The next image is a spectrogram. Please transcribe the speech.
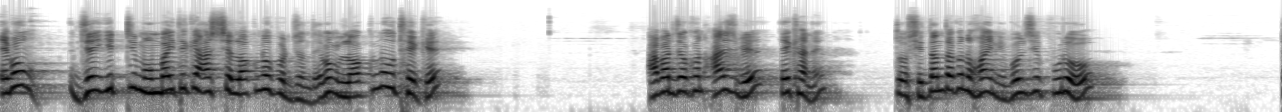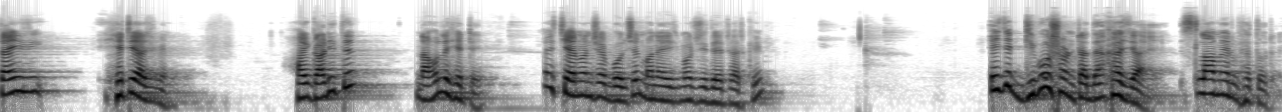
এবং যে ইটটি মুম্বাই থেকে আসছে লখনৌ পর্যন্ত, এবং লখনৌ থেকে আবার যখন আসবে এখানে, তো সিদ্ধান্ত এখনও হয়নি, বলছে পুরো টাই হেঁটে আসবেন। হয় গাড়িতে, না হলে হেঁটে। এই চেয়ারম্যান সাহেব বলছেন মানে এই মসজিদের আর কি। এই যে ডিভোশনটা দেখা যায় ইসলামের ভেতরে।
